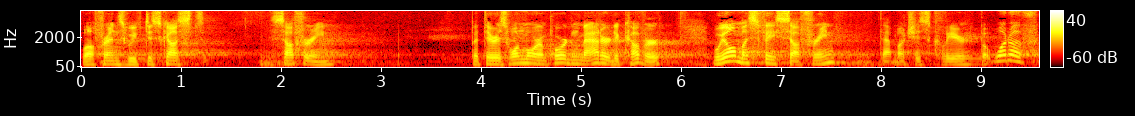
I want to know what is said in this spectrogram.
Well, friends, we've discussed suffering, but there is one more important matter to cover. We all must face suffering, that much is clear, but what of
